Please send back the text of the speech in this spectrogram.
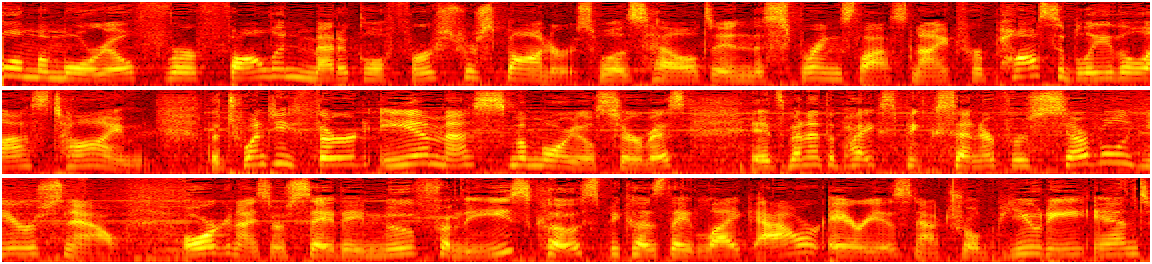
annual memorial for fallen medical first responders was held in the Springs last night for possibly the last time. The 23rd EMS Memorial Service. It's been at the Pikes Peak Center for several years now. Organizers say they moved from the East Coast because they like our area's natural beauty and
